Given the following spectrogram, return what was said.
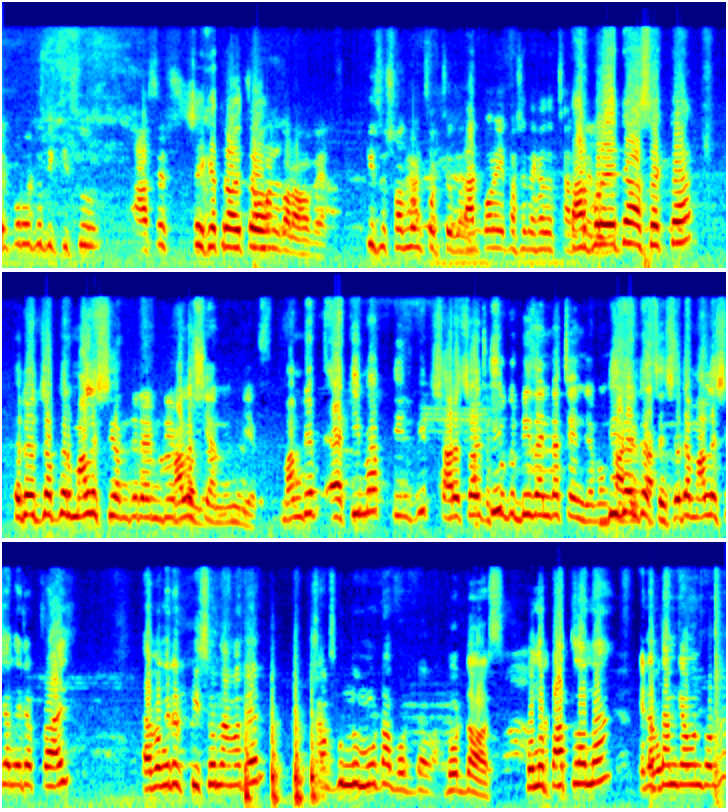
এরপরও যদি কিছু আসে সেক্ষেত্রে হয়তো করা হবে। কিছু সম্মান করতে পারব। তারপরে এই পাশে দেখা যাচ্ছে তারপরে এটা আছে একটা এটা হচ্ছে আপনার মালয়েশিয়ান যেটা এমডিএফ মালয়েশিয়ান এমডিএফ মালদ্বীপ একই মাপ তিন ফিট সাড়ে ছয় ফিট শুধু ডিজাইনটা চেঞ্জ এবং ডিজাইনটা আছে সেটা মালয়েশিয়ান এটার প্রাইস এবং এটার পিছনে আমাদের সম্পূর্ণ মোটা বোর্ড দেওয়া। বোর্ড দেওয়া কোনো পাতলা না। এটার দাম কেমন পড়বে?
